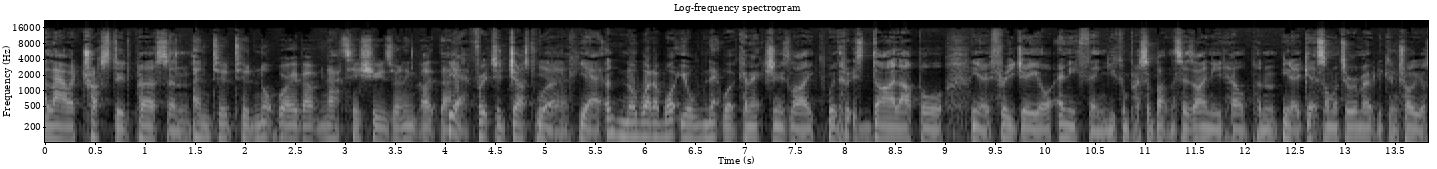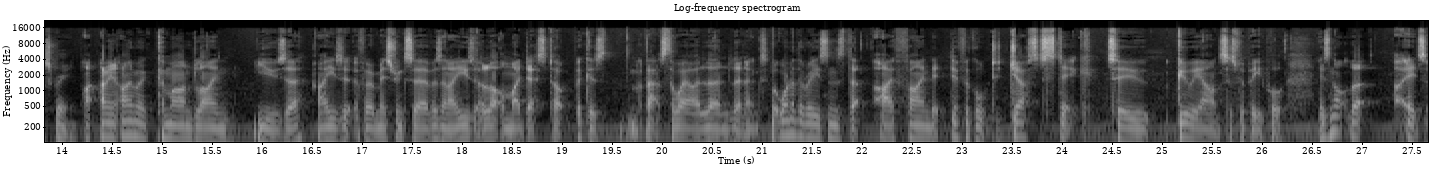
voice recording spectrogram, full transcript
allow a trusted person. and to, to not worry about NAT issues or anything like that. Yeah, for it to just work. Yeah. and no matter what your network connection is like, whether it's dial up or you know 3G or anything, you can press a button that says "I need help" and you know get someone to remotely control your screen. I mean, I'm a command line user. I use it for administering servers, and I use it a lot on my desktop because that's the way I learned Linux. But one of the reasons that I find it difficult to just stick to GUI answers for people is not that it's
